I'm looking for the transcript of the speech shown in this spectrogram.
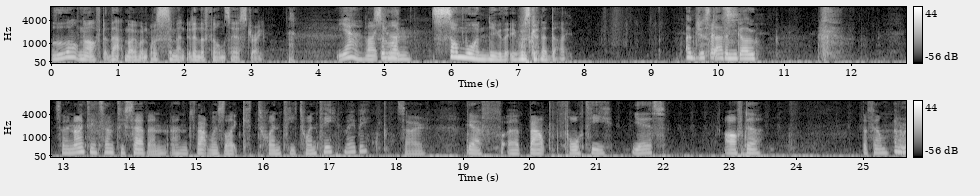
long after that moment was cemented in the film's history. Yeah, like So, like, um, Someone knew that he was gonna die, and just But- had him go. so 1977, and that was like 2020, maybe. So, yeah, f- about 40 years after the film And with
